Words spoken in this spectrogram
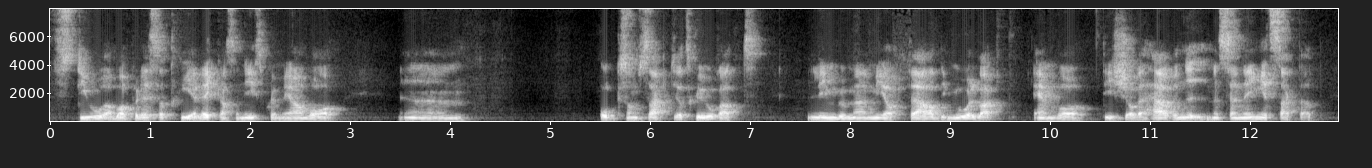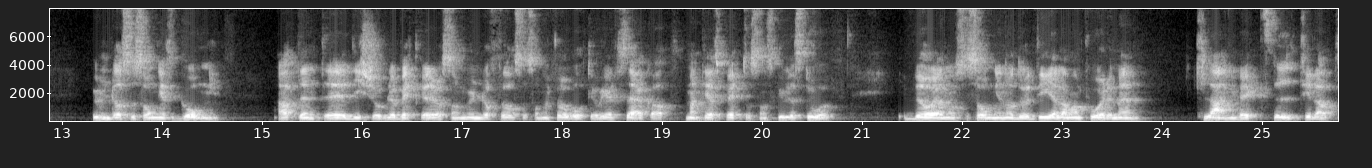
stora bara på dessa tre veckor sedan ispremiären var. Ehm, och som sagt, jag tror att Lindbom är mer färdig målvakt än vad Dishov är här och nu. Men sen är inget sagt att under säsongens gång att inte Dishov blir bättre då som under försäsongen förra året. Jag är helt säker att Mattias Pettersson skulle stå i början av säsongen och då delar man på det men Klang växte ut till att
